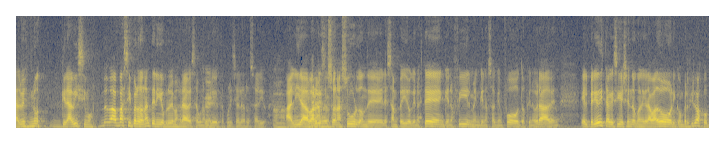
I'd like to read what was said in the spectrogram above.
tal vez no gravísimos. Va, sí, perdón, han tenido problemas graves algunos periodistas policiales de Rosario. Al ir a barrios de zona sur donde les han pedido que no estén, que no filmen, que no saquen fotos, que no graben. El periodista que sigue yendo con el grabador y con perfil bajo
